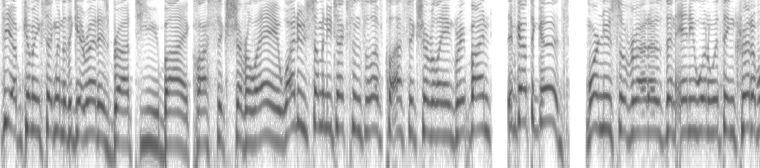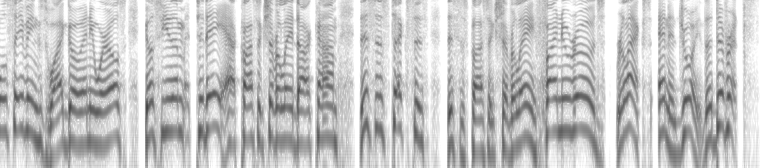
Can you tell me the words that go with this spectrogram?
The upcoming segment of the Get Right is brought to you by Classic Chevrolet. Why do so many Texans love Classic Chevrolet and Grapevine? They've got the goods. More new Silverados than anyone with incredible savings. Why go anywhere else? Go see them today at ClassicChevrolet.com. This is Texas. This is Classic Chevrolet. Find new roads, relax, and enjoy the difference.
